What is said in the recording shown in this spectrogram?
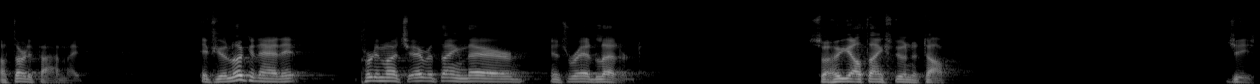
or 35 maybe. If you're looking at it, pretty much everything there is red lettered. So who y'all think's doing the talking? Jesus.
